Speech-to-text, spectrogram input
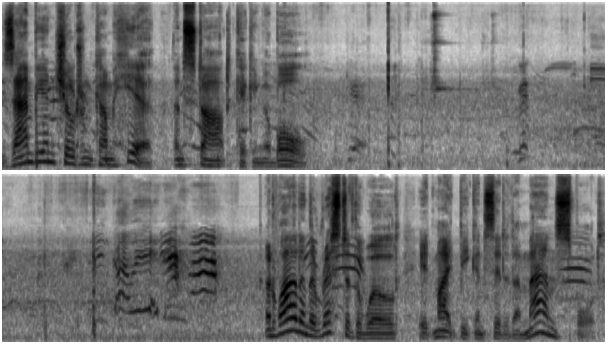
Zambian children come here and start kicking a ball. And while in the rest of the world it might be considered a man's sport,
